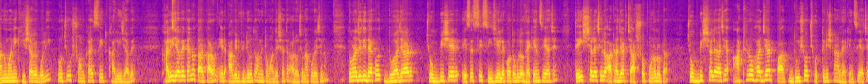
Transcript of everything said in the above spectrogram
আনুমানিক হিসাবে বলি, প্রচুর সংখ্যায় সিট খালি যাবে। খালি যাবে কেন? তার কারণ এর আগের ভিডিওতেও আমি তোমাদের সাথে আলোচনা করেছিলাম। তোমরা যদি দেখো দু হাজার চব্বিশের এসএসসি সিজিএলে কতগুলো ভ্যাকেন্সি আছে? তেইশ সালে ছিল আট হাজার চারশো পনেরোটা, চব্বিশ সালে আছে আঠেরো হাজার দুশো ছত্রিশখানা ভ্যাকেন্সি আছে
